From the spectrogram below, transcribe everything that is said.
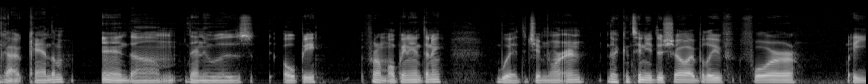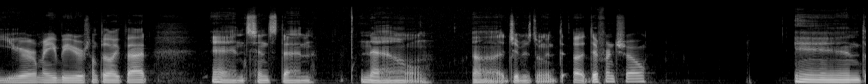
got canned him, and um, then it was Opie from Opie and Anthony with Jim Norton. that continued the show, I believe, for a year maybe or something like that. And since then, now uh, Jim is doing a different show, and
